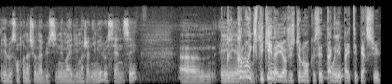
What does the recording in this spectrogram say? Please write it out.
et, le Centre national du cinéma et de l'image animée, le CNC. Euh, et, Comment euh, expliquer d'ailleurs justement que cette taxe n'ait pas été perçue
